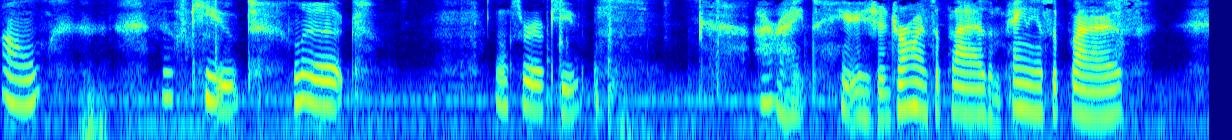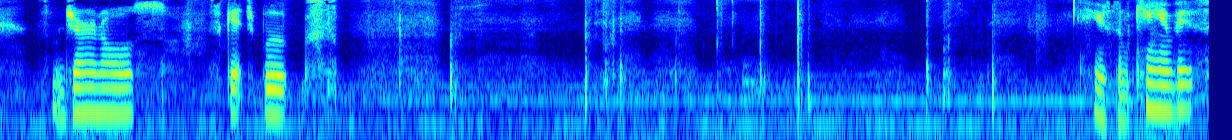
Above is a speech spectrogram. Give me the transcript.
Oh, that's cute. Look. That's real cute. All right, here is your drawing supplies and painting supplies. Some journals, sketchbooks. Here's some canvas.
